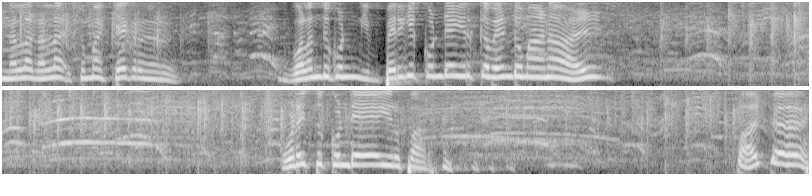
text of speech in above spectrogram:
நல்லா நல்லா சும்மா கேட்குறேன் வளர்ந்து கொண்டு பெருகிக்கொண்டே இருக்க வேண்டுமானால். உடைத்து கொண்டே இருப்பார். பாஸ்டர்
